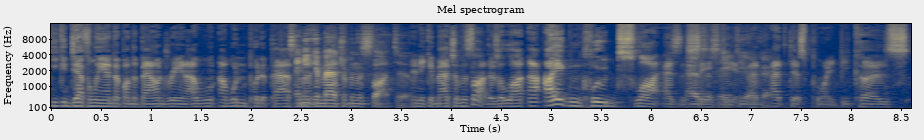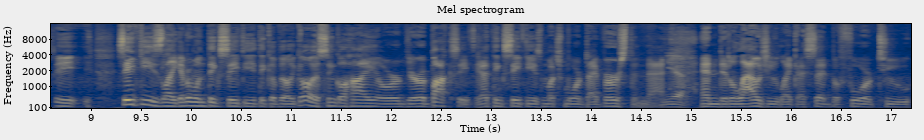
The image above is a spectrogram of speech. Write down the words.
he could definitely end up on the boundary, and I w- I wouldn't put it past And him. he can match up in the slot too. and he can match up in the slot. There's a lot. I I include slot as the As a safety, safety, at, okay. at this point because it, safety is like everyone thinks safety. You think of like oh a single high or you're a box safety. I think safety is much more diverse than that. Yeah. and it allows you, like I said before, to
